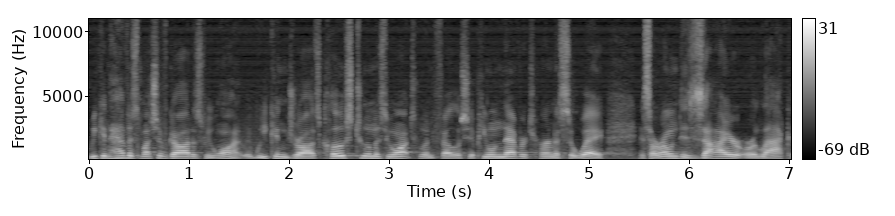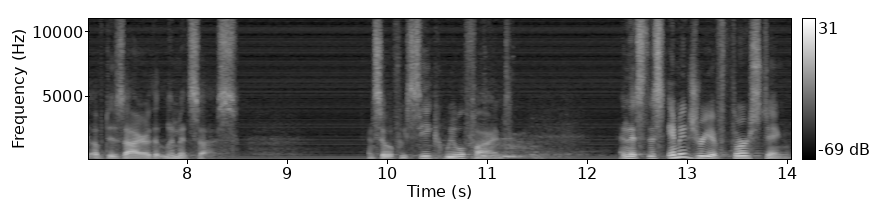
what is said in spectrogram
we can have as much of God as we want. We can draw as close to Him as we want to in fellowship. He will never turn us away. It's our own desire or lack of desire that limits us. And so if we seek, we will find. And this, this imagery of thirsting,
